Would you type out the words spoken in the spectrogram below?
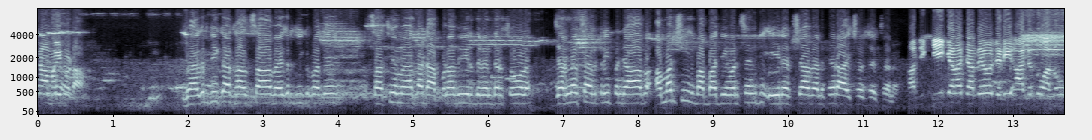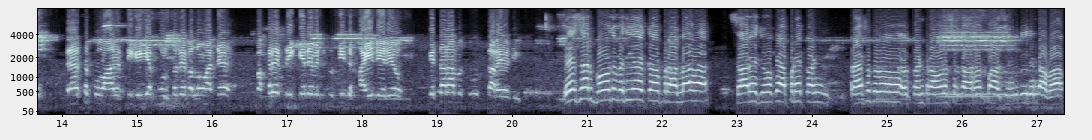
ਨਾਮ ਹੈ ਜੀ ਤੁਹਾਡਾ? ਵਾਹਿਗੁਰੂ ਜੀ ਕਾ ਖਾਲਸਾ ਵਾਹਿਗੁਰੂ ਜੀ ਕੀ ਫਤਿਹ। ਸਾਥੀਓ ਮੈਂ ਤੁਹਾਡਾ ਆਪਣਾ ਵੀਰ ਦਵਿੰਦਰ ਸੋਲ ਜਨਰਲ ਸੈਕਟਰੀ ਪੰਜਾਬ ਅਮਰ ਸ਼ਹੀਦ ਬਾਬਾ ਜੀਵਨ ਸਿੰਘ ਜੀ ਈ ਰਿਕਸ਼ਾ ਵੈਲਫੇਅਰ ਐਸੋਸੀਏਸ਼ਨ। ਹਾਂਜੀ ਕੀ ਕਹਿਣਾ ਚਾਹੁੰਦੇ ਹੋ? ਜਿਹੜੀ ਅੱਜ ਤੁਹਾਨੂੰ ਡਰੈਸ ਪਵਾ ਦਿੱਤੀ ਗਈ ਹੈ ਪੁਲਿਸ ਦੇ ਵੱਲੋਂ ਅੱਜ ਵੱਖਰੇ ਤਰੀਕੇ ਦੇ ਵਿੱਚ ਤੁਸੀਂ ਦਿਖਾਈ ਦੇ ਰਹੇ ਹੋ। ਕਿੱਦਾਂ ਦਾ ਮਹਿਸੂਸ ਕਰ ਰਹੇ ਹੋ ਜੀ? ਇਹ ਸਰ ਬਹੁਤ ਵਧੀਆ ਇੱਕ ਉਪਰਾਲਾ ਵਾ। ਸਾਰੇ ਜੋ ਕਿ ਆਪਣੇ ਟ੍ਰੈਫਿਕ ਕੰਟਰੋਲ ਸਰਦਾਰ ਹਰਪਾਲ ਸਿੰਘ ਜੀ ਰੰਧਾਵਾ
